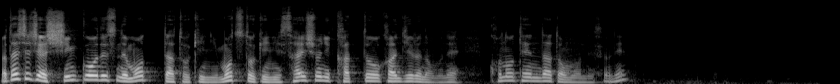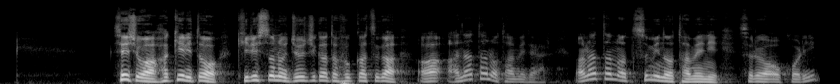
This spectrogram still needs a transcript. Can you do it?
私たちが信仰をですね、持った時に、持つ時に最初に葛藤を感じるのもね、この点だと思うんですよね。聖書ははっきりとキリストの十字架と復活があなたのためである。あなたの罪のためにそれは起こり、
